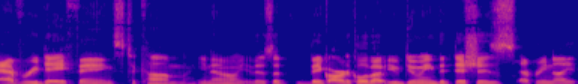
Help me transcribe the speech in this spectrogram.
everyday things to come. You know, there's a big article about you doing the dishes every night,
